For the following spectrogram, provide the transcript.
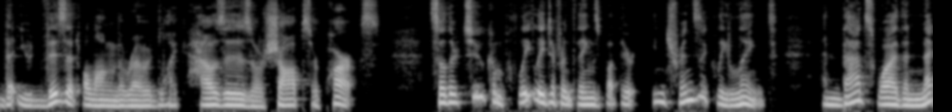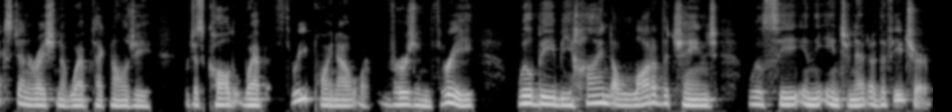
that you'd visit along the road, like houses or shops or parks. So they're two completely different things, but they're intrinsically linked. And that's why the next generation of web technology, which is called Web 3.0 or version 3, will be behind a lot of the change we'll see in the internet of the future.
